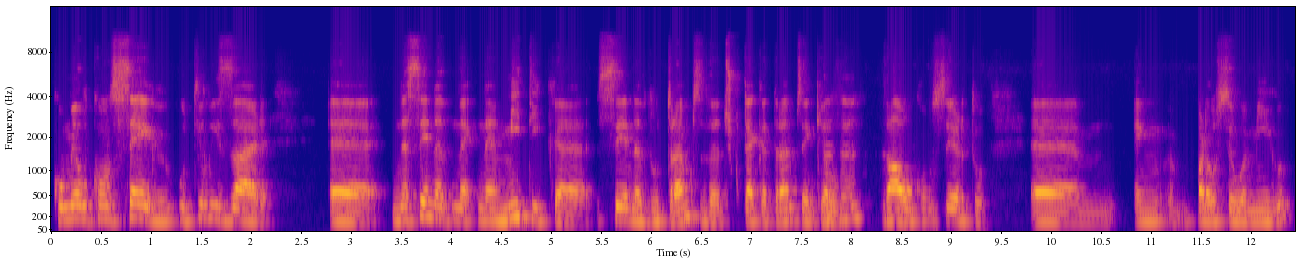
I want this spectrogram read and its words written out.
como ele consegue utilizar uh, na cena, na, na, mítica cena do Trumps, da discoteca Trumps, em que ele uhum. dá o concerto uh, em, para o seu amigo,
